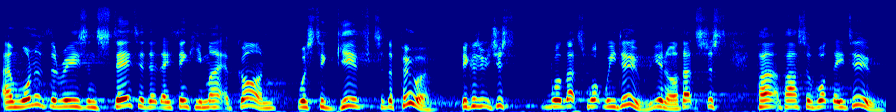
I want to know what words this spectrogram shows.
And one of the reasons stated that they think he might have gone was to give to the poor. Because it was just, well, that's what we do. You know, that's just part and parcel of what they do.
